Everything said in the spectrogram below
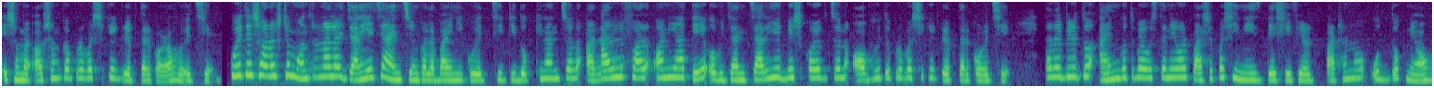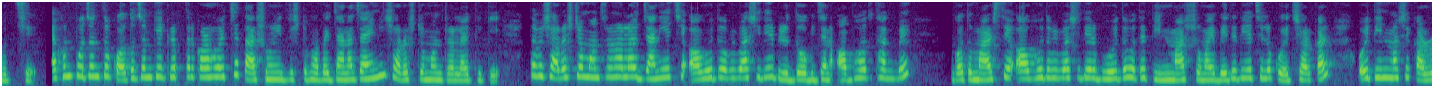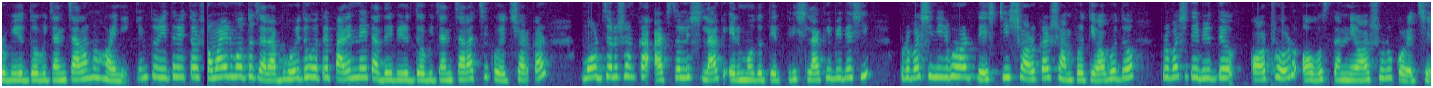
এ সময় অসংখ্য প্রবাসীকে গ্রেপ্তার করা হয়েছে। কুয়েতের স্বরাষ্ট্র মন্ত্রণালয় জানিয়েছে, আইনশৃঙ্খলা বাহিনী কুয়েত সিটি দক্ষিণাঞ্চল আর আল ফারঅনিয়াতে অভিযান চালিয়ে বেশ কয়েকজন অবৈধ প্রবাসীকে গ্রেপ্তার করেছে। তাদের বিরুদ্ধে আইনগত ব্যবস্থা নেওয়ার পাশাপাশি নিজ দেশে ফেরত পাঠানো উদ্যোগ নেওয়া হচ্ছে। এখন পর্যন্ত কতজনকে গ্রেপ্তার করা হয়েছে তা সুনির্দিষ্টভাবে জানা যায়নি স্বরাষ্ট্র মন্ত্রণালয় থেকে। তবে স্বরাষ্ট্র মন্ত্রণালয় জানিয়েছে অবৈধ অভিবাসীদের বিরুদ্ধে অভিযান অব্যাহত থাকবে। গত মার্চে অবৈধ অভিবাসীদের বৈধ হতে তিন মাস সময় বেঁধে দিয়েছিল কুয়েত সরকার। ওই তিন মাসে কারোর বিরুদ্ধে অভিযান চালানো হয়নি। কিন্তু নির্ধারিত সময়ের মধ্যে যারা বৈধ হতে পারেন নাই, তাদের বিরুদ্ধে অভিযান চালাচ্ছে কুয়েত সরকার। মোট জনসংখ্যা আটচল্লিশ লাখ, এর মধ্যে তেত্রিশ লাখই বিদেশি। প্রবাসী নির্ভর দেশটির সরকার সম্প্রতি অবৈধ প্রবাসীদের বিরুদ্ধে কঠোর অবস্থান নেওয়া শুরু করেছে।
